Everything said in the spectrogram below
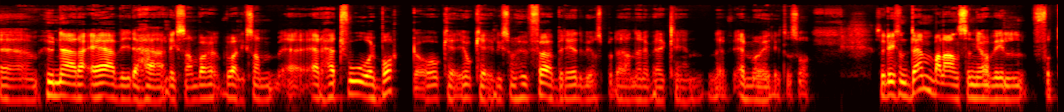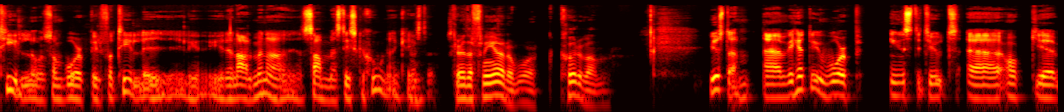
Uh, hur nära är vi det här? Liksom, vad, vad liksom, är det här två år bort? Okej, okay, okay, liksom, hur förbereder vi oss på det när det verkligen är möjligt och så. Så det är liksom den balansen jag vill få till och som Warp vill få till i, i, i den allmänna samhällsdiskussionen kring. Ska vi definiera då Warp-kurvan? Just det, eh, vi heter ju Warp Institute eh, och eh,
